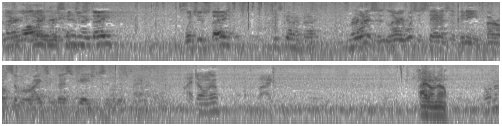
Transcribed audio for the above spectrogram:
Larry Wally, can you stay? Would you stay? He's coming back. What is it, Larry, what's the status of any federal civil rights investigations into this matter? I don't know. I don't know. Norman?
